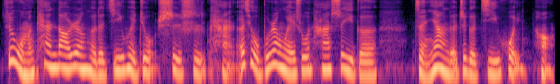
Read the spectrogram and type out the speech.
所以我们看到任何的机会就试试看。而且我不认为说它是一个怎样的这个机会，好。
